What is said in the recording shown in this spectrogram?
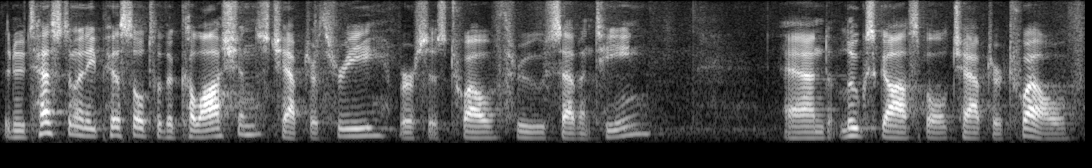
The New Testament epistle to the Colossians, chapter 3, verses 12 through 17. And Luke's Gospel, chapter 12,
